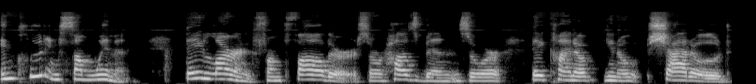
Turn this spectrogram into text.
including some women, they learned from fathers or husbands or they kind of you know shadowed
